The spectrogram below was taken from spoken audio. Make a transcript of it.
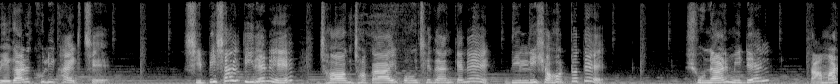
বেগার খুলি খাইছে সিপিশাল টিরেনে ঝক ঝকায় পৌঁছে দেন কেনে দিল্লি শহরটোতে? সোনার মিডেল তামার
